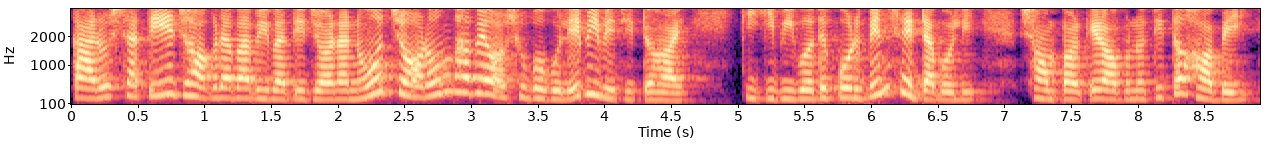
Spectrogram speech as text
কারোর সাথে ঝগড়া বা বিবাদে জড়ানো চরমভাবে অশুভ বলে বিবেচিত হয়। কি কি বিপদে পড়বেন সেটা বলি। সম্পর্কের অবনতি তো হবেই।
